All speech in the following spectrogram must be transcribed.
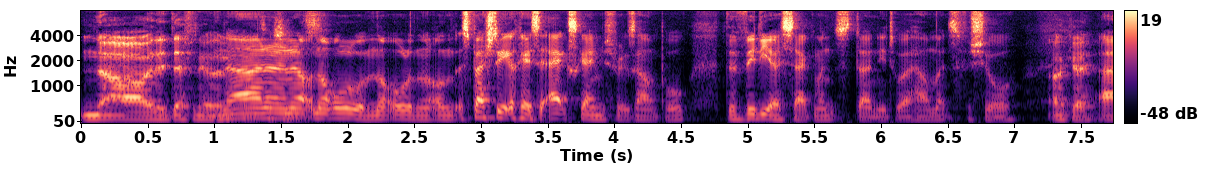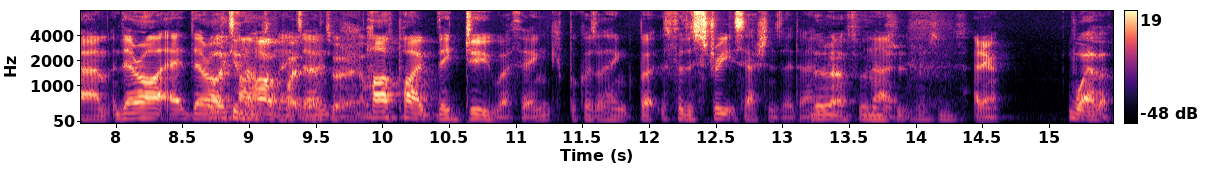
No, they definitely No, no, no, not all of them. Not all of them. not all of them. Especially okay. So X Games, for example, the video segments don't need to wear helmets for sure. Okay. Um, there are there Well, are like the times when half-pipe, they don't. to wear a helmet. Half pipe they do, I think, because I think, but for the street sessions they don't. they don't have to no. in shoot sessions. Anyway, whatever.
